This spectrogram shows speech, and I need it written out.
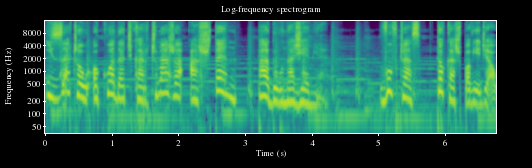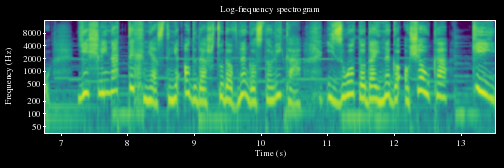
i zaczął okładać karczmarza, aż ten padł na ziemię. Wówczas tokarz powiedział: Jeśli natychmiast nie oddasz cudownego stolika i złotodajnego osiołka, kij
